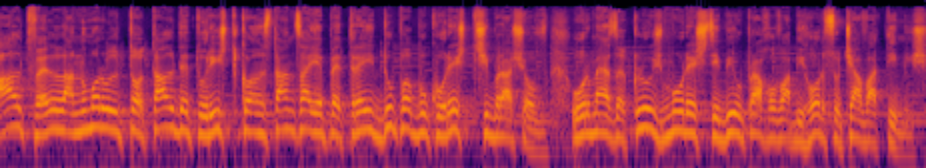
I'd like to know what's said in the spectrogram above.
Altfel, la numărul total de turiști, Constanța e pe 3 după București și Brașov Urmează Cluj, Mureș, Sibiu, Prahova, Bihor, Suceava, Timiș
